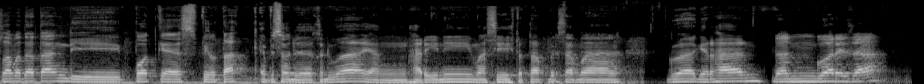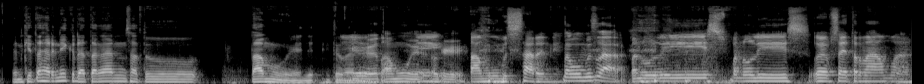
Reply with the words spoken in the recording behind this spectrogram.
Selamat datang di podcast Piltak episode kedua yang hari ini masih tetap bersama gua Gerhan Dan gua Reza. dan kita hari ini kedatangan satu tamu ya itu kan. Iya, tamu ya. Oke. tamu besar ini. Tamu besar. Penulis penulis website ternama.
